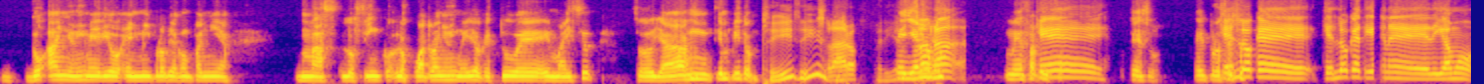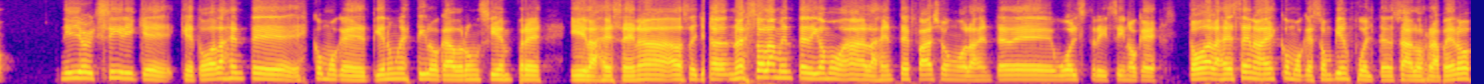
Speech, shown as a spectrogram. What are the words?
dos años y medio en mi propia compañía, más los cinco, los cuatro años y medio que estuve en My Suit. So, ya es un tiempito. Sí, sí. Claro. Me llena una- Me satisface ¿qué, eso. El qué es proceso. lo que qué es lo que tiene, digamos, New York City que, que, toda la gente es como que tiene un estilo cabrón siempre y las escenas, o sea, no es solamente, digamos, ah, la gente fashion o la gente de Wall Street, sino que todas las escenas es como que son bien fuertes, o sea, los raperos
